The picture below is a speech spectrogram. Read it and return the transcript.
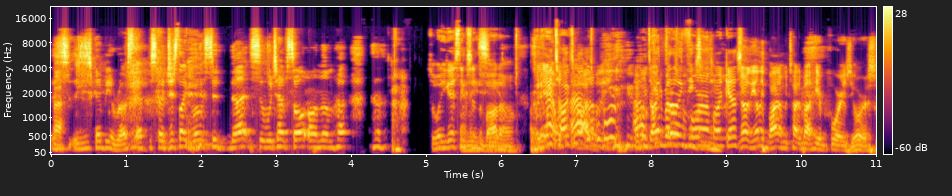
Is, is this going to be a roast episode? Just like roasted nuts, which have salt on them. Huh? So what do you guys think's in the NaCl. bottom? Wait, have Yeah, we talked what- about this before? Have we talked about this before on things a in. podcast? No, the only bottom we talked about here before is yours.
